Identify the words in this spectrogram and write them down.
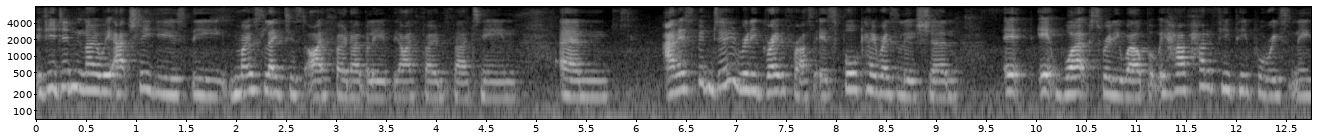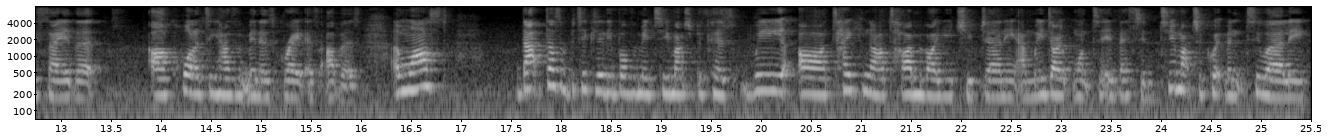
If you didn't know, we actually use the most latest iPhone, I believe, the iPhone 13. Um, and it's been doing really great for us. It's 4K resolution. It, it works really well, but we have had a few people recently say that our quality hasn't been as great as others. And whilst that doesn't particularly bother me too much because we are taking our time with our YouTube journey and we don't want to invest in too much equipment too early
